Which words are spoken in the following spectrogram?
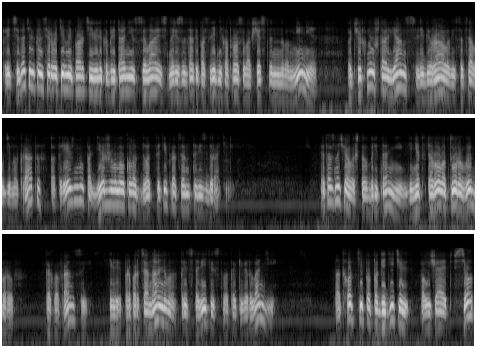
Председатель консервативной партии Великобритании, ссылаясь на результаты последних опросов общественного мнения, подчеркнул, что альянс либералов и социал-демократов по-прежнему поддерживал около 20% избирателей. Это означало, что в Британии, где нет второго тура выборов, как во Франции, или пропорционального представительства, как и в Ирландии, подход типа победитель получает все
